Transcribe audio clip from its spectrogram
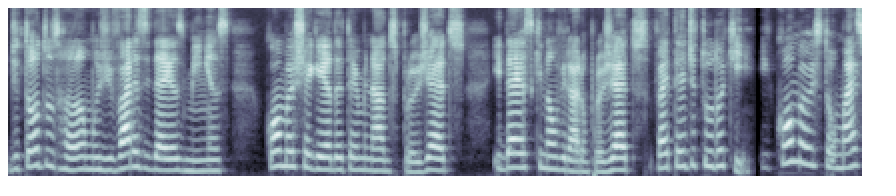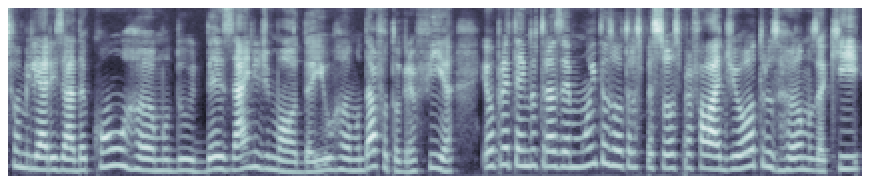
de todos os ramos, de várias ideias minhas, como eu cheguei a determinados projetos, ideias que não viraram projetos, vai ter de tudo aqui. E como eu estou mais familiarizada com o ramo do design de moda e o ramo da fotografia, eu pretendo trazer muitas outras pessoas para falar de outros ramos aqui.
